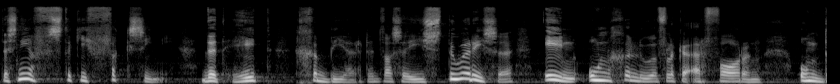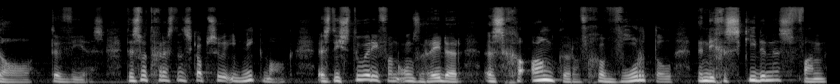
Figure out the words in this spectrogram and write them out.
Dis nie 'n stukkie fiksie nie. Dit het gebeur. Dit was 'n historiese en ongelooflike ervaring om daar te wees. Dis wat Christendom so uniek maak. Is die storie van ons redder is geanker of gewortel in die geskiedenis van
